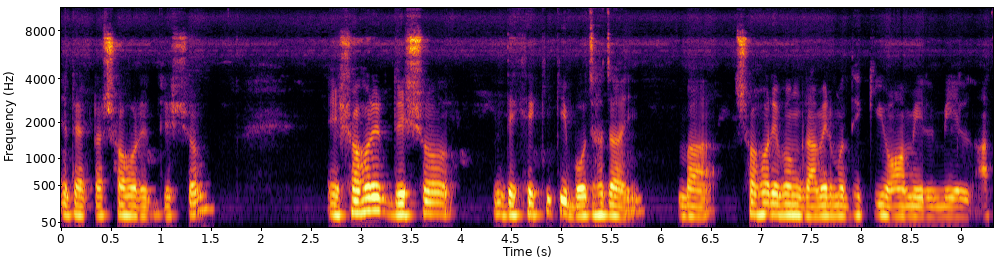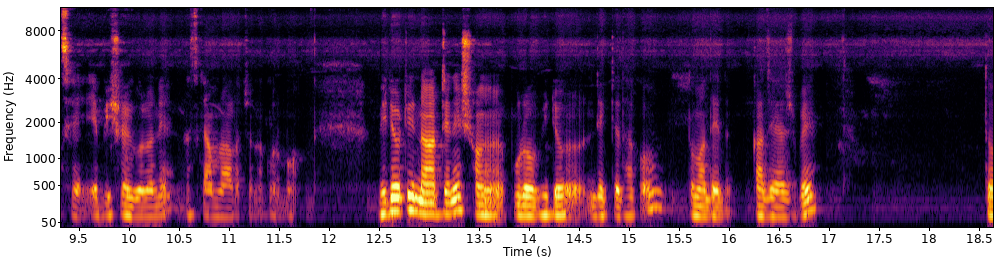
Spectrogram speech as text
এটা একটা শহরের দৃশ্য। এই শহরের দৃশ্য দেখে কি কি বোঝা যায় বা শহর এবং গ্রামের মধ্যে কি অমিল মিল আছে এ বিষয়গুলো নিয়ে আজকে আমরা আলোচনা করব। ভিডিওটি না টেনে পুরো ভিডিও দেখতে থাকো, তোমাদের কাজে আসবে। তো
